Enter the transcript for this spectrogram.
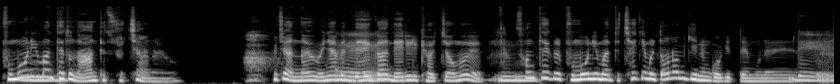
부모님한테도 나한테도 좋지 않아요. 그렇지 않나요? 왜냐하면 네. 내가 내릴 결정을 음. 선택을 부모님한테 책임을 떠넘기는 거기 때문에 네.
